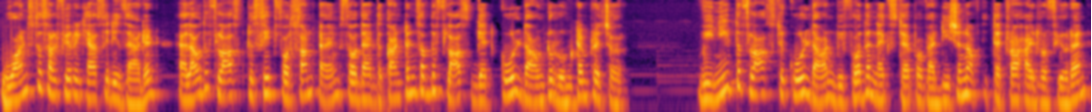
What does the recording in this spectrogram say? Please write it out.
Once the sulfuric acid is added, allow the flask to sit for some time so that the contents of the flask get cooled down to room temperature. We need the flask to cool down before the next step of addition of the tetrahydrofuran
